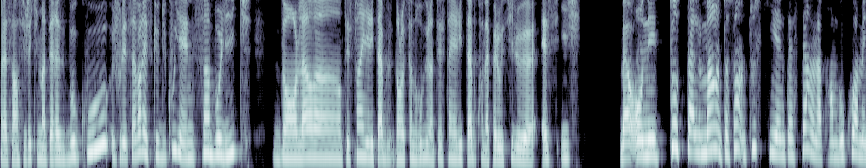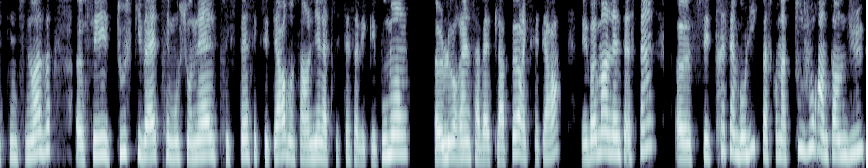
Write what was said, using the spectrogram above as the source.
voilà, c'est un sujet qui m'intéresse beaucoup. Je voulais savoir, est-ce que du coup, il y a une symbolique dans l'intestin irritable, dans le syndrome de l'intestin irritable qu'on appelle aussi le euh, SI ben, on est totalement, de toute façon, tout ce qui est intestin, on apprend beaucoup en médecine chinoise, euh, c'est tout ce qui va être émotionnel, tristesse, etc. Bon, c'est en lien la tristesse avec les poumons, euh, le rein, ça va être la peur, etc. Mais vraiment, l'intestin, c'est très symbolique parce qu'on a toujours entendu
